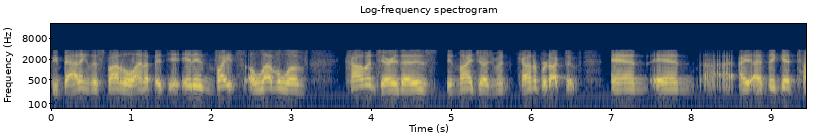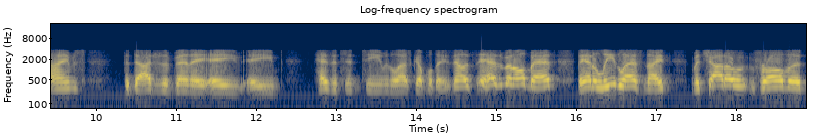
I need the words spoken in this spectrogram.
be batting in this spot of the lineup? It, it invites a level of commentary that is, in my judgment, counterproductive. And and I, I think at times the Dodgers have been a a, a hesitant team in the last couple of days. Now it hasn't been all bad. They had a lead last night. Machado, for all the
